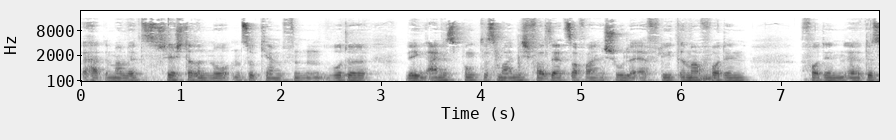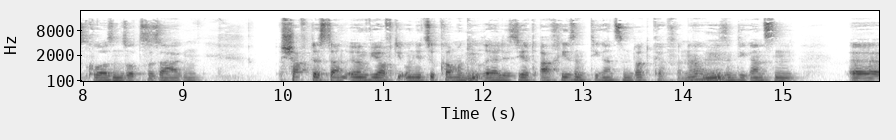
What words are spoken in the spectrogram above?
er hat immer mit schlechteren Noten zu kämpfen, wurde wegen eines Punktes mal nicht versetzt auf eine Schule. Er flieht immer mhm. vor den, vor den äh, Diskursen sozusagen. Schafft es dann irgendwie auf die Uni zu kommen und mhm. realisiert, ach, hier sind die ganzen Blondköpfe, ne? Mhm. Hier sind die ganzen, äh,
